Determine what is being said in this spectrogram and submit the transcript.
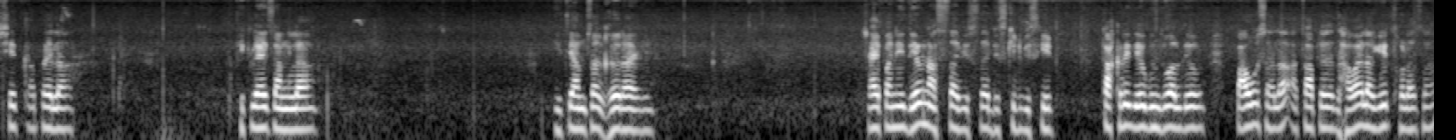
शेत कापायला पिकलाय चांगला. इथे आमचा घर आहे. चाय पाणी देव नाश्ता बिस्ता बिस्किट बिस्किट काकडी देव गुंजवाल देव. पाऊस आला आता आपल्याला धावायला लागेल थोडासा.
